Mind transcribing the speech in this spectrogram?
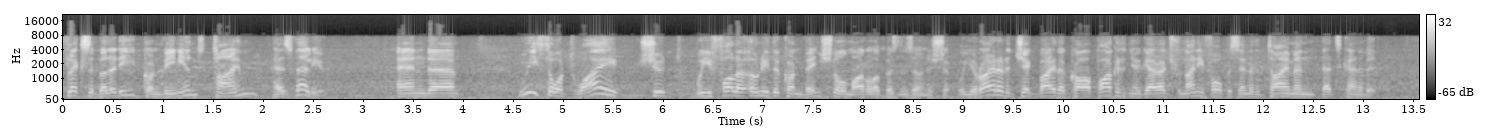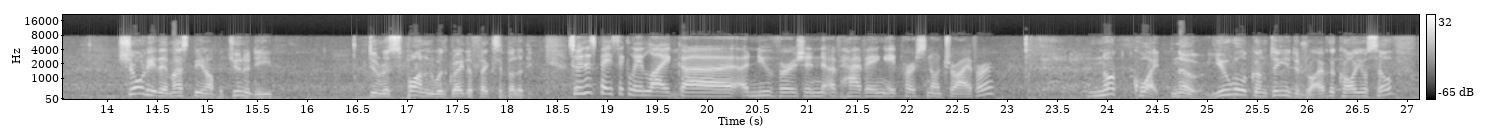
flexibility, convenience, time has value. And uh, we thought, why should we follow only the conventional model of business ownership, where you write out a check, buy the car, park it in your garage for 94% of the time, and that's kind of it? Surely there must be an opportunity to respond with greater flexibility. So is this basically like uh, a new version of having a personal driver? Not quite, no. You will continue to drive the car yourself,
